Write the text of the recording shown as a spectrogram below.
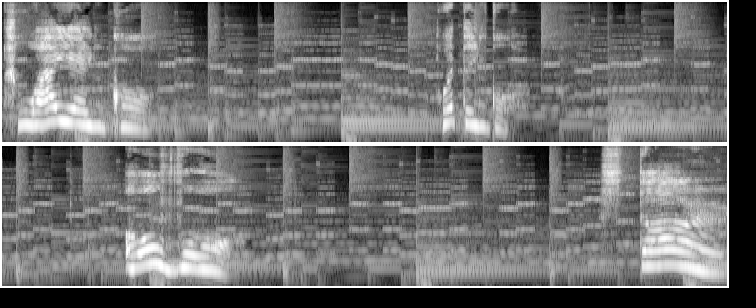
Triangle. Rectangle. Oval. Star.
